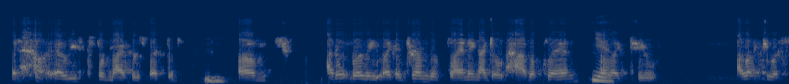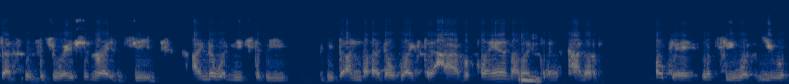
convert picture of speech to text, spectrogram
at least from my perspective. Um, I don't really like in terms of planning. I don't have a plan. Yeah. I like to I like to assess the situation, right, and see. I know what needs to be to be done, but I don't like to have a plan. I like mm-hmm. to kind of okay, let's see what you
